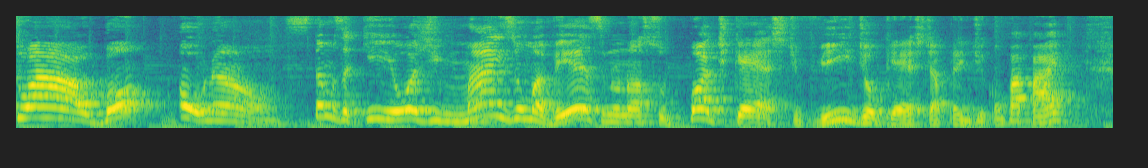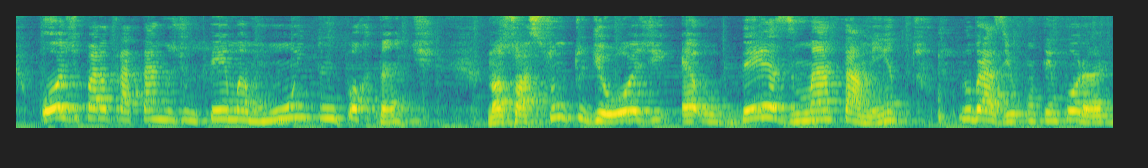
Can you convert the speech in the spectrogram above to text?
pessoal, bom ou não? Estamos aqui hoje mais uma vez no nosso podcast, videocast Aprendi com Papai. Hoje para tratarmos de um tema muito importante. Nosso assunto de hoje é o desmatamento no Brasil contemporâneo.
